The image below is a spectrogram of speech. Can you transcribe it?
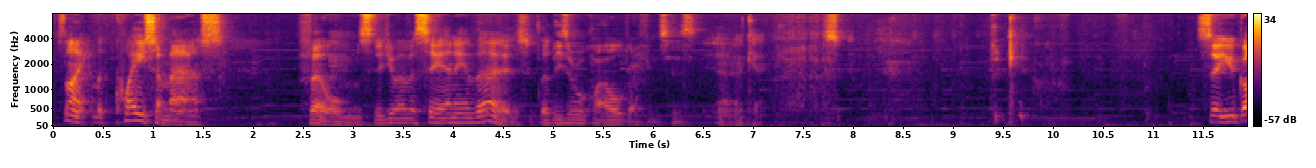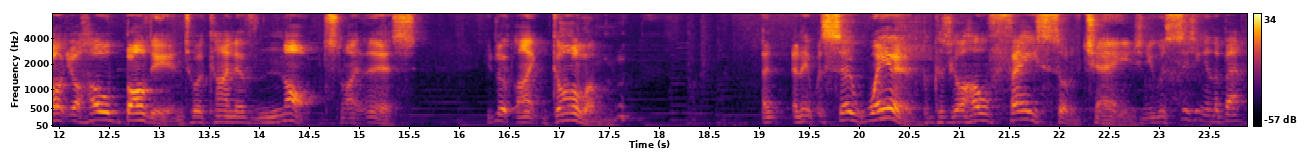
It's like the Quatermass films. Did you ever see any of those? The, These are all quite old references. yeah, okay. So, so you got your whole body into a kind of knot like this. You look like Gollum. And, and it was so weird because your whole face sort of changed. And you were sitting in the back,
